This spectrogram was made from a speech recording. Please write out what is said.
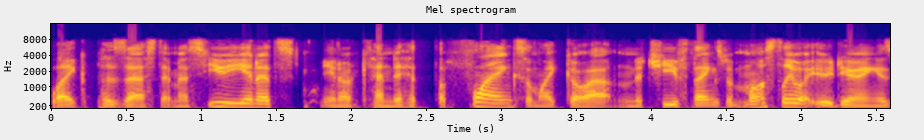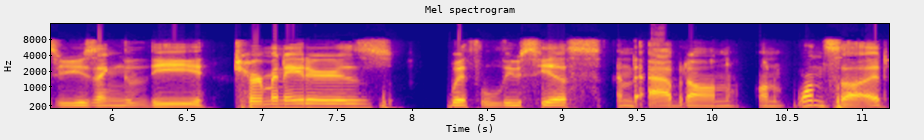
like possessed MSU units, you know, tend to hit the flanks and like go out and achieve things. But mostly, what you're doing is you're using the Terminators with Lucius and Abaddon on one side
